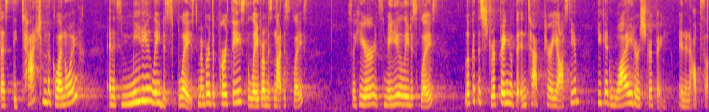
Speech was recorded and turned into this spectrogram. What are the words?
that's detached from the glenoid and it's medially displaced. Remember the perthes, the labrum is not displaced. So here it's medially displaced. Look at the stripping of the intact periosteum. You get wider stripping in an ALPSA.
